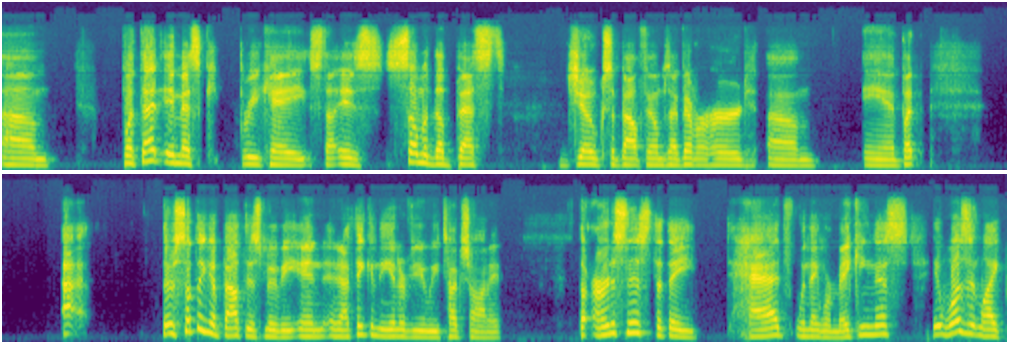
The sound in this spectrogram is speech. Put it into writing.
Um, but that MS3K stuff is some of the best jokes about films I've ever heard. Um, and but I, there's something about this movie, and and I think in the interview we touch on it. The earnestness that they had when they were making this, it wasn't like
